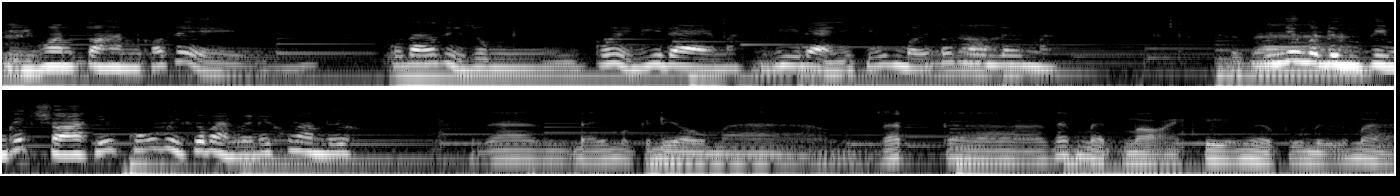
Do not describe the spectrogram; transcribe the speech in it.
Thì hoàn toàn có thể cô ta có thể dùng có thể ghi đè mà ghi đè những ký ức mới Đúng tốt hơn lên mà. Thực ra, nhưng mà đừng tìm cách xóa ký ức cũ vì cơ bản việc đấy không làm được. Thực ra đấy một cái điều mà rất ờ, rất mệt mỏi khi người phụ nữ mà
